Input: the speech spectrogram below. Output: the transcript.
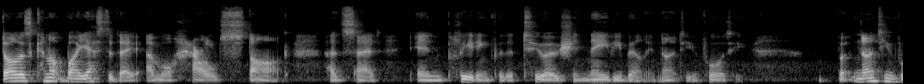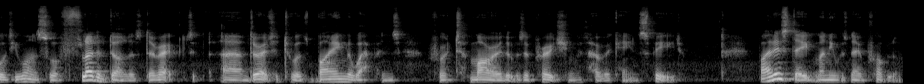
Dollars cannot buy yesterday, Admiral Harold Stark had said in pleading for the Two Ocean Navy Bill in 1940. But 1941 saw a flood of dollars direct, um, directed towards buying the weapons for a tomorrow that was approaching with hurricane speed. By this date, money was no problem,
